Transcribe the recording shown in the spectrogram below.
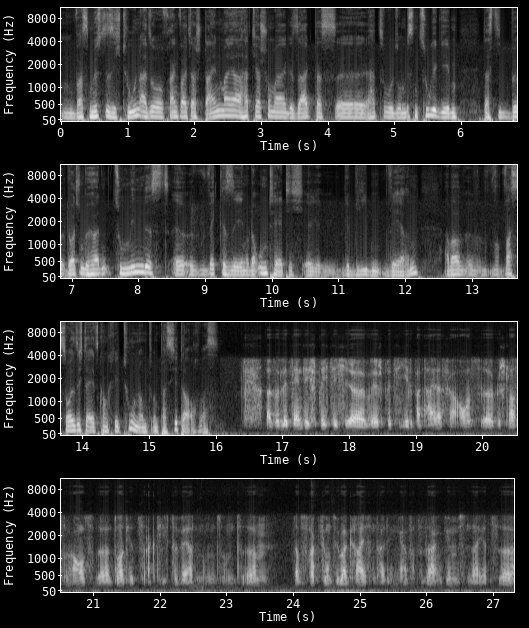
Was müsste sich tun? Also Frank-Walter Steinmeier hat ja schon mal gesagt, dass äh, hat wohl so ein bisschen zugegeben, dass die be deutschen Behörden zumindest äh, weggesehen oder untätig äh, geblieben wären. Aber was soll sich da jetzt konkret tun und, und passiert da auch was? Also letztendlich spricht sich, äh, spricht sich jede Partei dafür aus, äh, geschlossen aus, äh, dort jetzt aktiv zu werden und, und ähm, also fraktionsübergreifend halt einfach zu sagen, wir müssen da jetzt äh,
